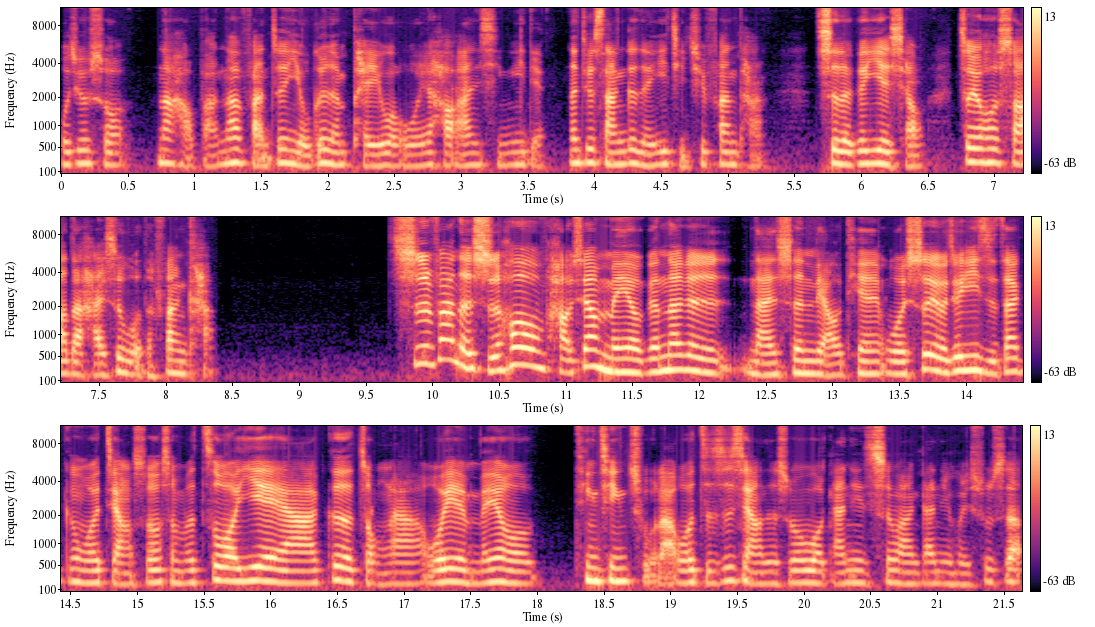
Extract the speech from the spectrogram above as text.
我就说那好吧，那反正有个人陪我，我也好安心一点。那就三个人一起去饭堂吃了个夜宵，最后刷的还是我的饭卡。吃饭的时候好像没有跟那个男生聊天，我室友就一直在跟我讲说什么作业啊、各种啊，我也没有听清楚啦。我只是想着说我赶紧吃完，赶紧回宿舍。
